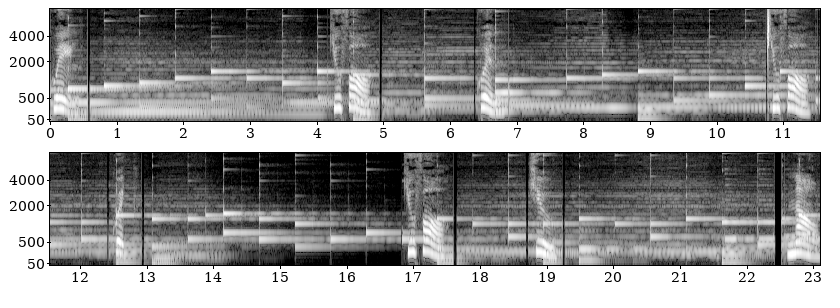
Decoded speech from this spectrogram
Quail. Q for Quill. Q for Quick. Q for Queue. Now,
